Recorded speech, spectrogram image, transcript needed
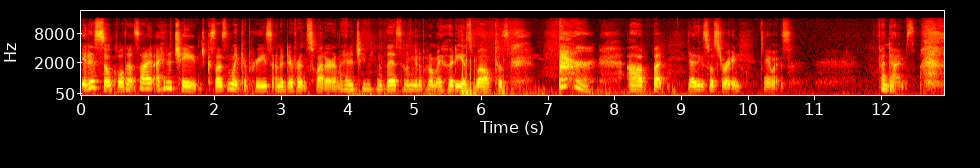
it is so cold outside. I had to change because I was in like capris and a different sweater and I had to change into this and I'm gonna put on my hoodie as well because uh, but yeah, I think it's supposed to rain. Anyways, fun times.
